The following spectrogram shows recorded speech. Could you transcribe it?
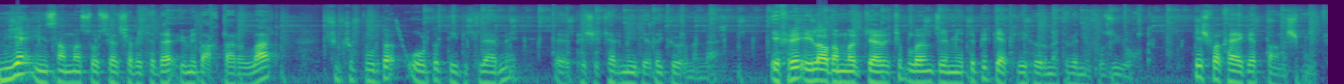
Niyə insanlar sosial şəbəkədə ümid axtarırlar? Çünki burada orada dediklərini e, peşəkar mediada görmürlər. Efirə elə adamlar gəlir ki, bunların cəmiyyətdə bir qəpiklik hörməti və nüfuzu yoxdur. Heç vaxt həqiqət danışmayıb.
